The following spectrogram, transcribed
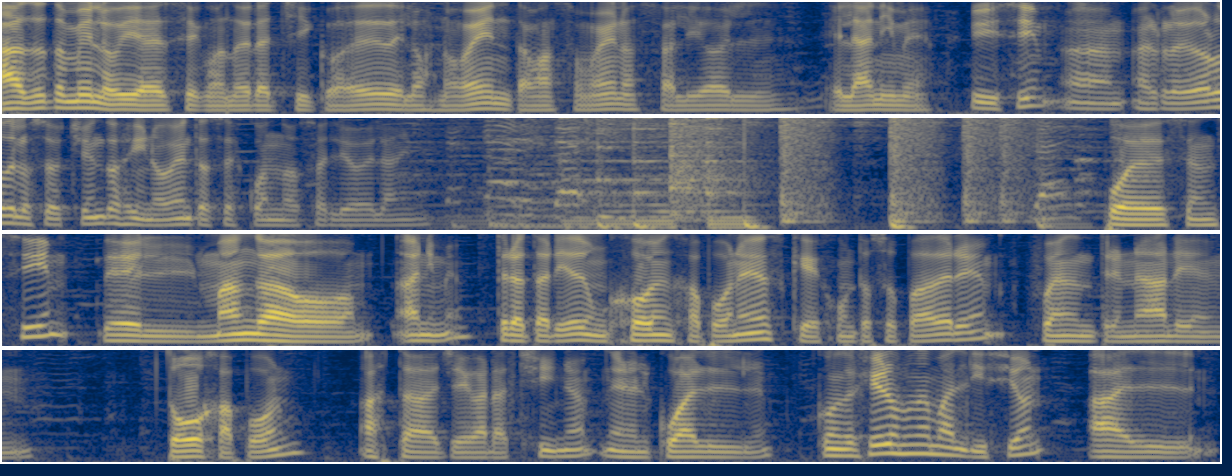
Ah, yo también lo vi a ese cuando era chico, ¿eh? de los 90 más o menos salió el, anime. Y sí, alrededor de los 80s y 90s es cuando salió el anime. Pues en sí, el manga o anime trataría de un joven japonés que junto a su padre fue a entrenar en todo Japón hasta llegar a China, en el cual contrajeron una maldición al,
